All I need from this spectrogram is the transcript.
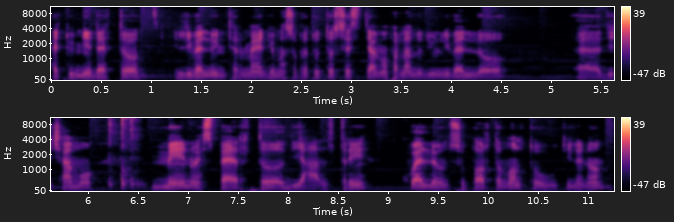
e tu mi hai detto il livello intermedio, ma soprattutto se stiamo parlando di un livello eh, diciamo meno esperto di altri, quello è un supporto molto utile, no?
